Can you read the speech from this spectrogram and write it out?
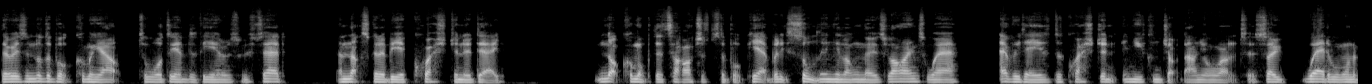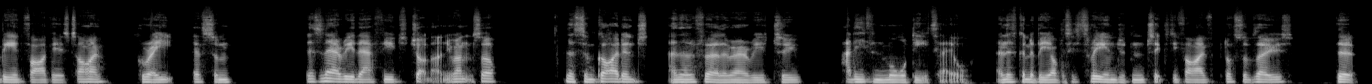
there is another book coming out towards the end of the year, as we've said, and that's going to be a question a day not come up with the title of the book yet, but it's something along those lines where every day is the question and you can jot down your answer. So where do we want to be in five years time? Great. There's some, there's an area there for you to jot down your answer. There's some guidance and then a further area to add even more detail. And there's going to be obviously 365 plus of those that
